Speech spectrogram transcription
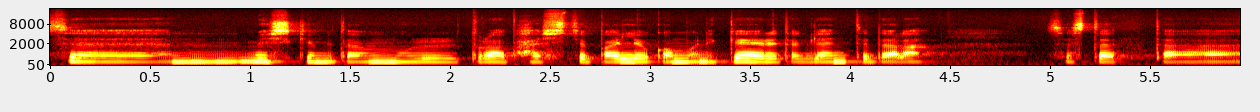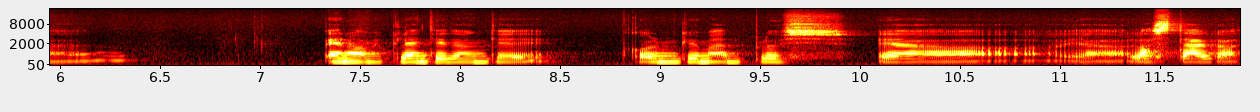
see on miski, mida mul tuleb hästi palju kommunikeerida klientidele, sest et äh, enamik kliendid ongi kolmkümmend pluss ja, ja lastega,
